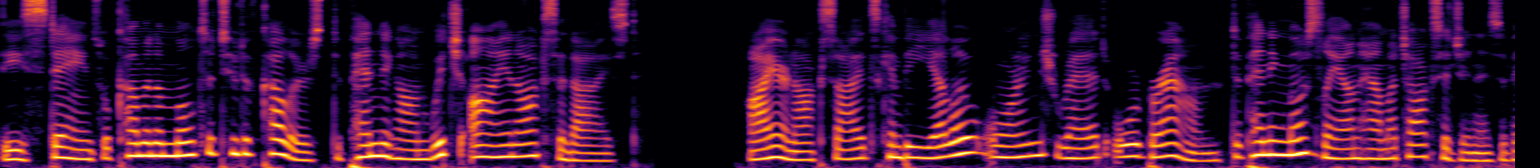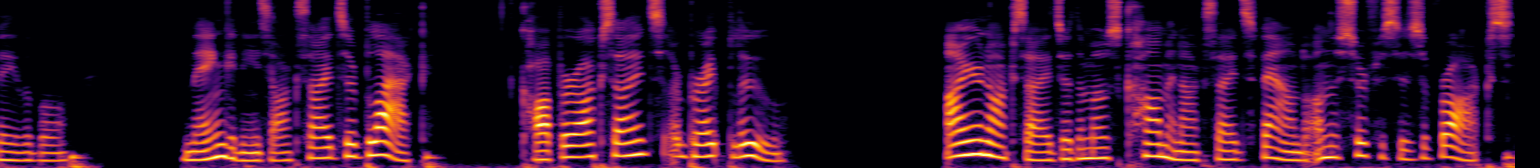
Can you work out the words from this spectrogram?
These stains will come in a multitude of colors depending on which ion oxidized. Iron oxides can be yellow, orange, red, or brown, depending mostly on how much oxygen is available. Manganese oxides are black. Copper oxides are bright blue. Iron oxides are the most common oxides found on the surfaces of rocks,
